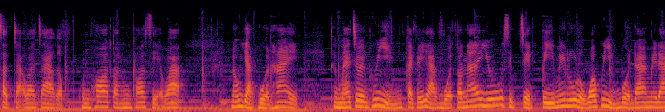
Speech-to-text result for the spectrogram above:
สัจจะวาจากับคุณพ่อตอนคุณพ่อเสียว่านกอยากบวชให้ถึงแม้จะเป็นผู้หญิงแต่ก็อยากบวชตอนนั้นอายุ 17 ปี ไม่รู้หรอกว่าผู้หญิงบวชได้ไม่ได้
